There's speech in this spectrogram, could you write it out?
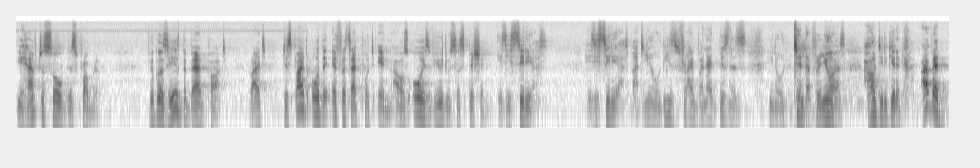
you have to solve this problem. Because here's the bad part, right? Despite all the efforts I put in, I was always viewed with suspicion. Is he serious? Is he serious? But you know, these fly-by-night business, you know, entrepreneurs, how did he get it? I've had,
